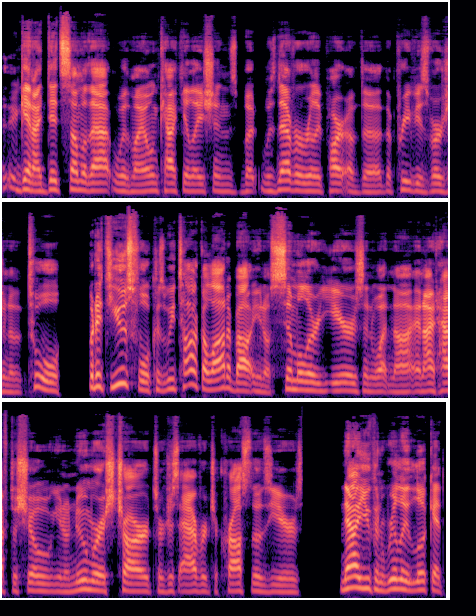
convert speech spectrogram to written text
again, I did some of that with my own calculations, but was never really part of the, the previous version of the tool. But it's useful because we talk a lot about, you know, similar years and whatnot, and I'd have to show, you know, numerous charts or just average across those years. Now you can really look at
